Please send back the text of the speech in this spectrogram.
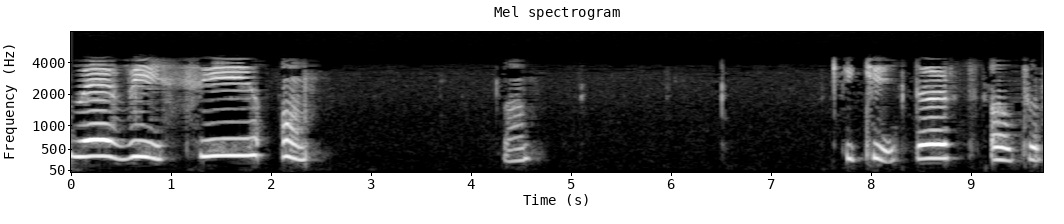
ve Vision. Lan. 2, 4, 6.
